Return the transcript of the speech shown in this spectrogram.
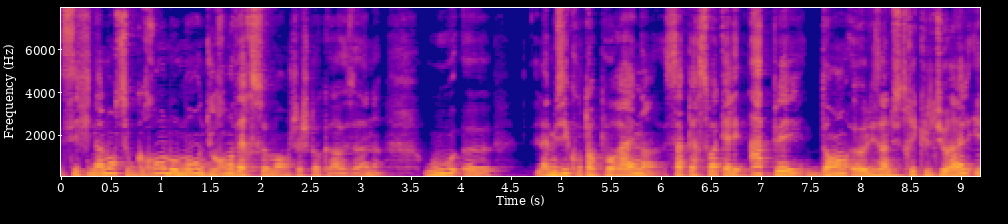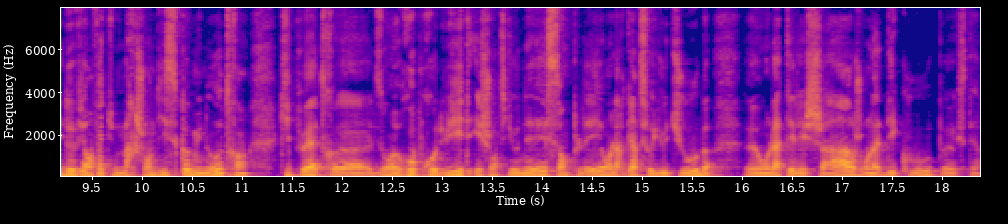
c'est finalement ce grand moment du renversement chez Stockhausen où la musique contemporaine s'aperçoit qu'elle est happée dans euh, les industries culturelles et devient en fait une marchandise comme une autre, hein, qui peut être, euh, disons, reproduite, échantillonnée, samplée, on la regarde sur YouTube, euh, on la télécharge, on la découpe, etc.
